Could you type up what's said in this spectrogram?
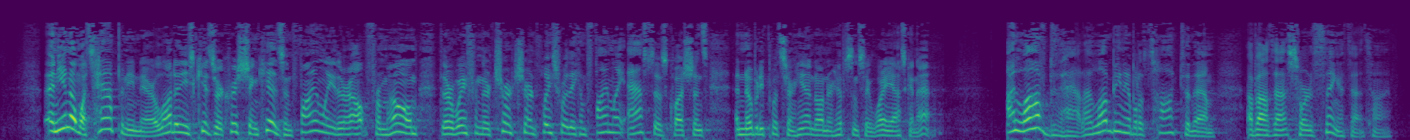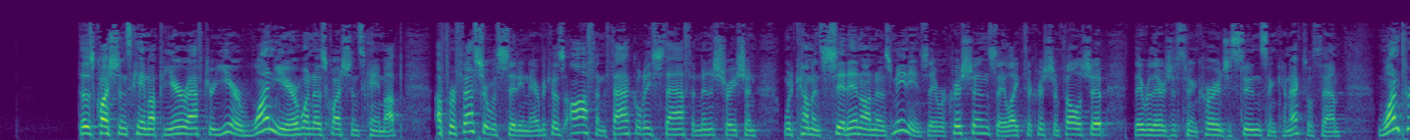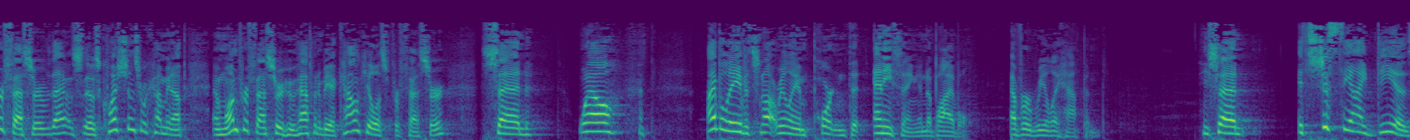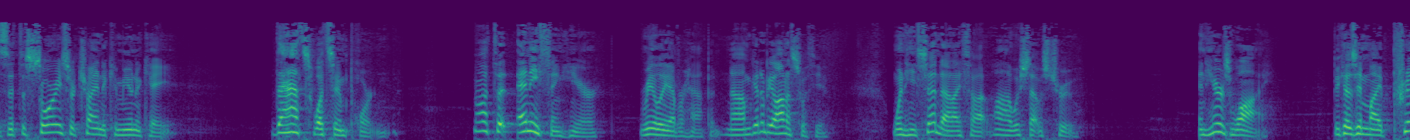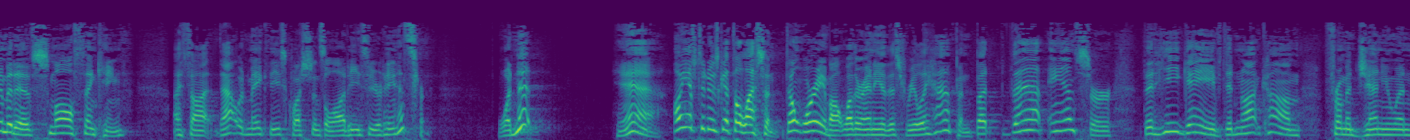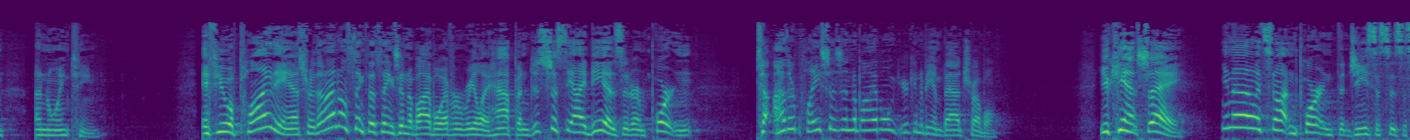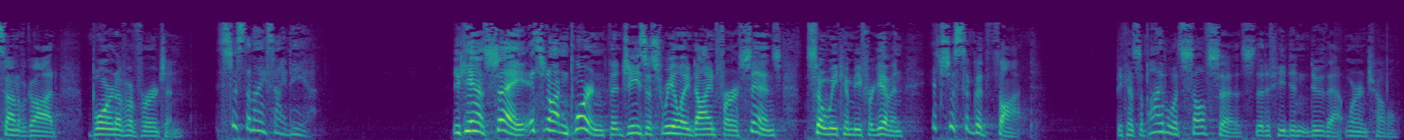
And you know what's happening there. A lot of these kids are Christian kids, and finally they're out from home, they're away from their church, they're in a place where they can finally ask those questions, and nobody puts their hand on their hips and say, What are you asking that? I loved that. I loved being able to talk to them about that sort of thing at that time. Those questions came up year after year. One year, when those questions came up, a professor was sitting there because often faculty, staff, administration would come and sit in on those meetings. They were Christians. They liked the Christian fellowship. They were there just to encourage the students and connect with them. One professor, was, those questions were coming up, and one professor who happened to be a calculus professor said, well, I believe it's not really important that anything in the Bible ever really happened. He said, it's just the ideas that the stories are trying to communicate. That's what's important. Not that anything here really ever happened. Now, I'm going to be honest with you. When he said that, I thought, wow, I wish that was true. And here's why. Because in my primitive, small thinking, I thought that would make these questions a lot easier to answer. Wouldn't it? Yeah. All you have to do is get the lesson. Don't worry about whether any of this really happened. But that answer that he gave did not come from a genuine anointing. If you apply the answer, then I don't think the things in the Bible ever really happened. It's just the ideas that are important to other places in the Bible, you're going to be in bad trouble. You can't say, you know, it's not important that Jesus is the Son of God, born of a virgin. It's just a nice idea. You can't say, it's not important that Jesus really died for our sins so we can be forgiven. It's just a good thought. Because the Bible itself says that if he didn't do that, we're in trouble.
